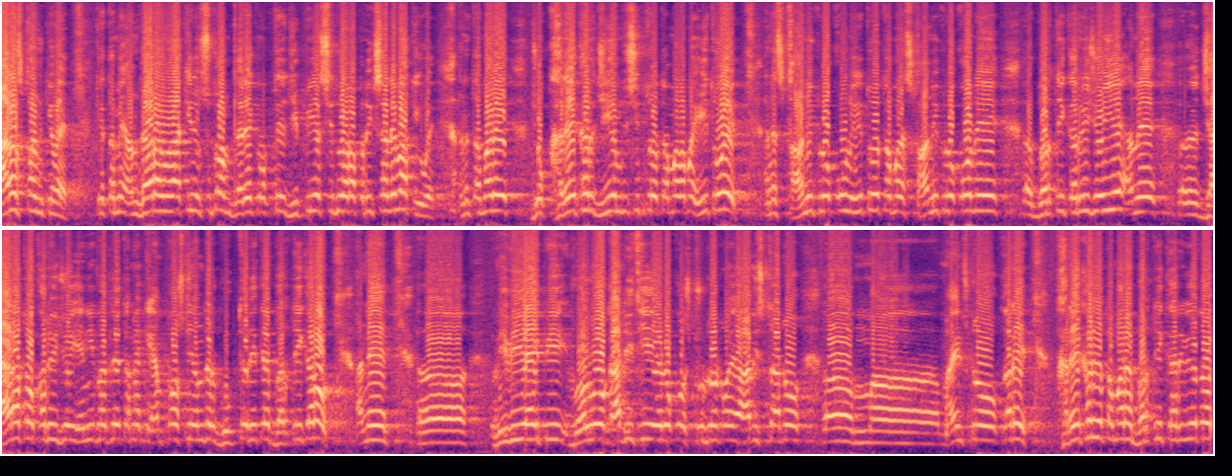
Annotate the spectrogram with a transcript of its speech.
કારસ્થાન કહેવાય કે તમે અંધારામાં રાખીને શું કામ? દરેક વખતે જીપીએસસી દ્વારા પરીક્ષા લેવાતી હોય. અને તમારે જો ખરેખર જીએમડીસી તો તમારામાં હિત હોય અને સ્થાનિક લોકોનું હિત હોય, તમારે સ્થાનિક લોકોને ભરતી કરવી જોઈએ અને જાહેરાતો કરવી જોઈએ. એની બદલે તમે કેમ્પસની અંદર ગુપ્ત રીતે ભરતી કરો અને વીવીઆઈપી, વોલ્વો ગાડીથી એ લોકો સ્ટુડન્ટો આ વિસ્તારનો માઇન્ડનો કરે. ખરેખર જો તમારે ભરતી કરવી હોય તો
